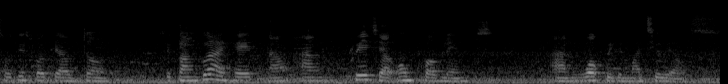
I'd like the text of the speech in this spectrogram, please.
so this is what you have done. So you can go ahead now and create your own problems and work with the materials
